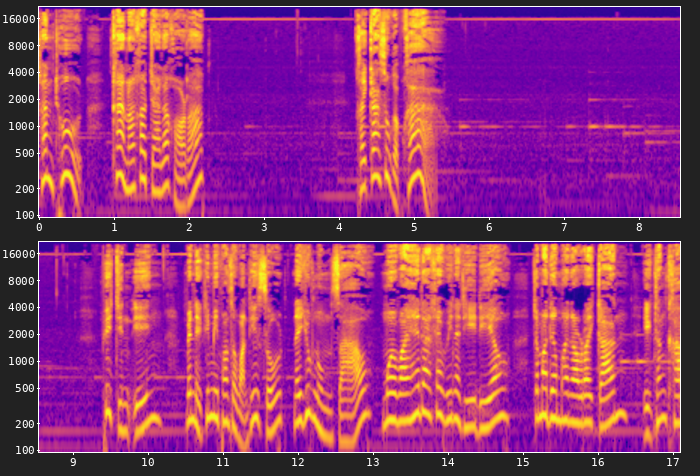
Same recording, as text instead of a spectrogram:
ท่านทูตข้าน้อยเข้าใจแล้วขอรับ ใครกล้าสู้กับข้า พี่จินอิง เป็นเด็กที่มีพรสวรรค์ที่สุด ในยุคหนุ่มสาว มวยไวให้ได้แค่วินาทีเดียว จะมาเดิมพันอะไรกัน อีกทั้งเขา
